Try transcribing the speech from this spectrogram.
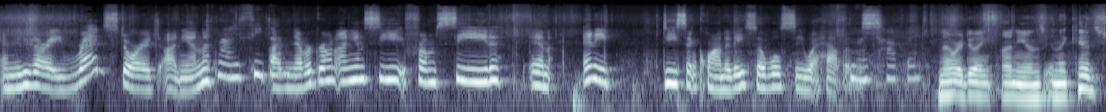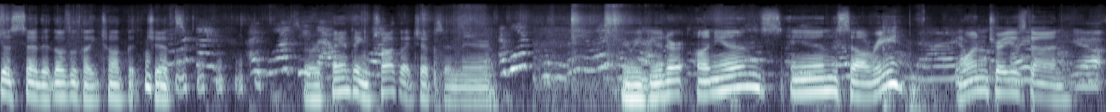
and these are a red storage onion. Can I see I've never grown onion seed from seed in any decent quantity, so we'll see what happens. Now we're doing onions, and the kids just said that those look like chocolate chips. So we're planting chocolate chips in there. Here we did our onions and the celery. One tray is done. Yeah.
